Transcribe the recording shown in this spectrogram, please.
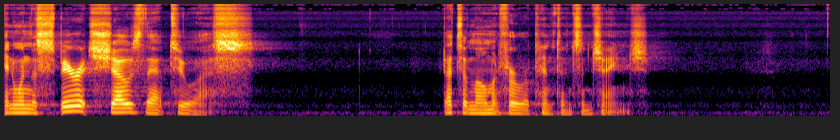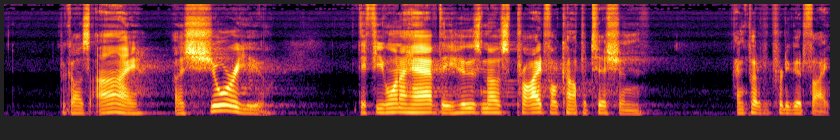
And when the Spirit shows that to us, that's a moment for repentance and change. Because I assure you, if you want to have the who's most prideful competition, I can put up a pretty good fight.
